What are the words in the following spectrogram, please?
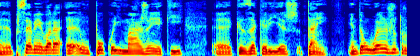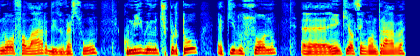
Uh, percebem agora uh, um pouco a imagem aqui uh, que Zacarias tem. Então o anjo tornou a falar, diz o verso 1, comigo e me despertou aqui do sono em que ele se encontrava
